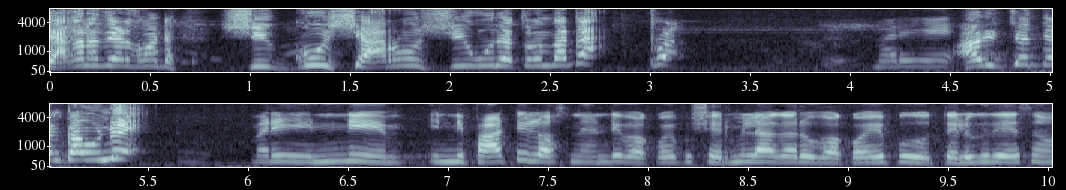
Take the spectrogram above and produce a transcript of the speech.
జగన్ తిడతామంటే సిగ్గు శరం శివుని ఎత్తుందట మరి ఆడిచ్చేది తింటా ఉండి. మరి ఇన్ని ఇన్ని పార్టీలు వస్తున్నాయండి. ఒకవైపు షర్మిల గారు ఒకవైపు తెలుగుదేశం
